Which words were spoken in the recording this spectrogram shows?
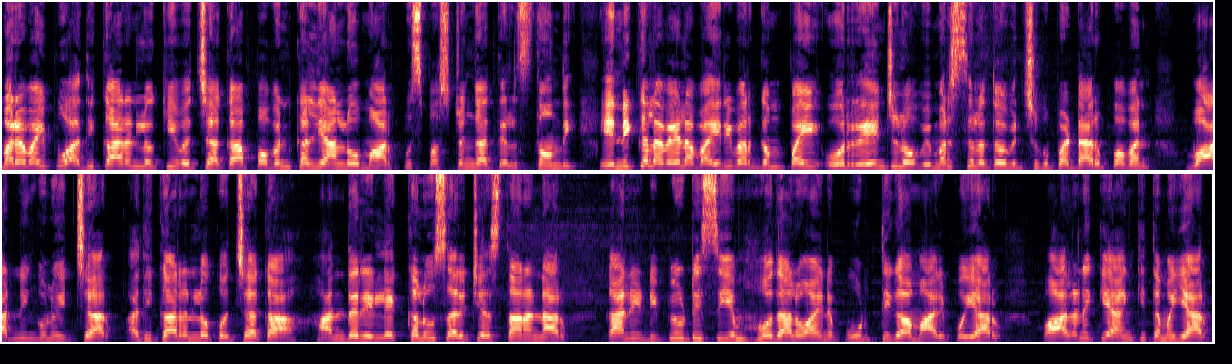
మరోవైపు అధికారంలోకి వచ్చాక పవన్ కళ్యాణ్లో మార్పు స్పష్టంగా తెలుస్తోంది. ఎన్నికల వేళ వైరివర్గంపై ఓ రేంజ్లో విమర్శలతో విరుచుకుపడ్డారు పవన్. వార్నింగులు ఇచ్చారు. అధికారంలోకి వచ్చాక అందరి లెక్కలు సరిచేస్తానన్నారు. కానీ డిప్యూటీ సీఎం హోదాలో ఆయన పూర్తిగా మారిపోయారు. పాలనకే అంకితమయ్యారు.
